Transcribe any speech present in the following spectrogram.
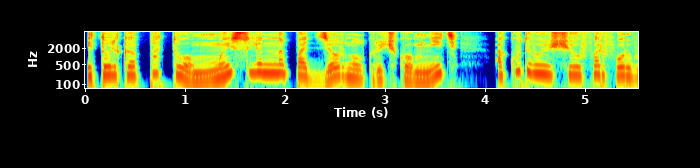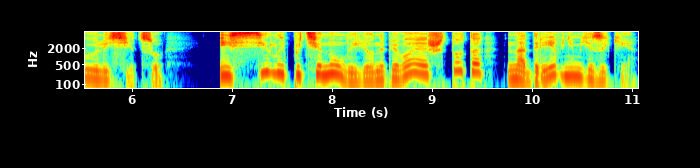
и только потом мысленно поддернул крючком нить, окутывающую фарфоровую лисицу, и с силой потянул ее, напевая что-то на древнем языке.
